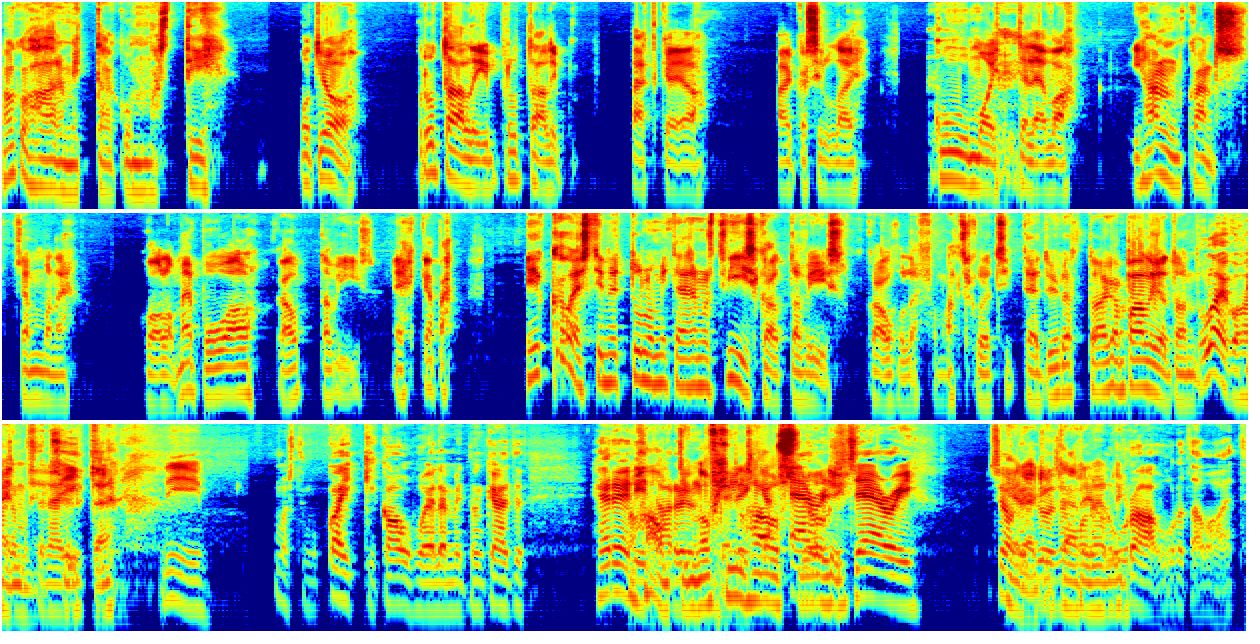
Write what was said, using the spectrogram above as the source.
Onko harmittaa kummasti? Mut joo, brutaali, brutaali pätkä ja aika sillai kuumoitteleva. Ihan kans semmonen kolme puoli kautta viisi, ehkäpä. Ei ole kauheasti nyt tullut mitään semmoista 5 kautta 5 kauhuleffamatskua, että sitten täytyy katsoa aika paljon ton Tuleekohan semmoista enää ikinä? Niin. Mielestäni kun kaikki kauhuelementit on käyty Hereditary, Haunting of Hill House oli- Hereditary. Se oli kyllä semmoinen uraurtava, että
